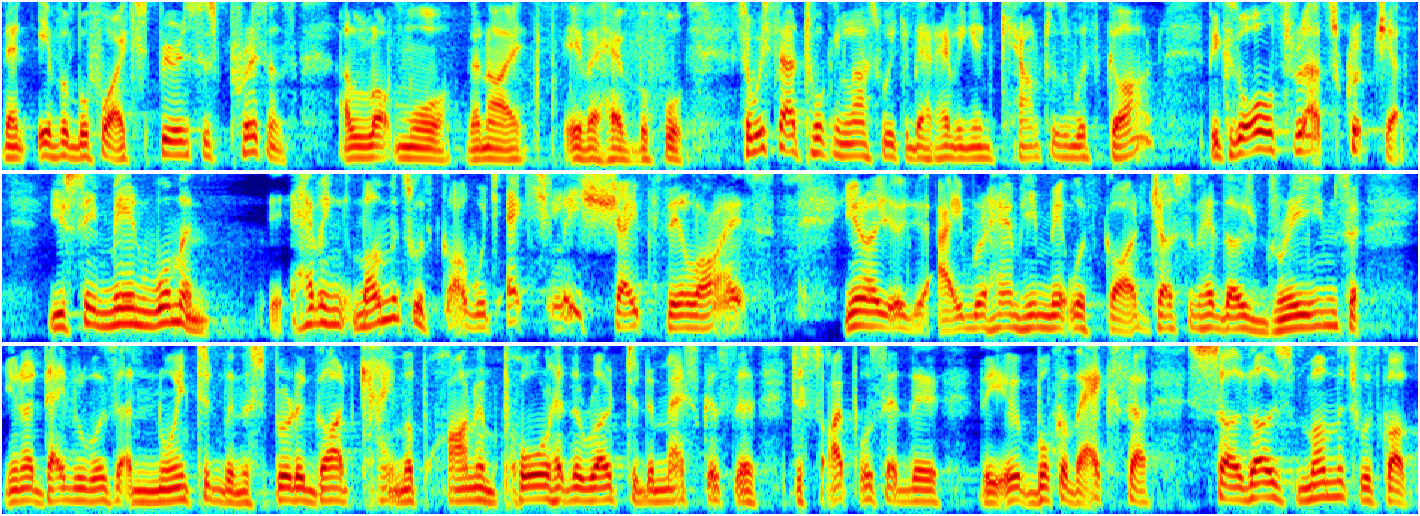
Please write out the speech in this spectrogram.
than ever before. I experience His presence a lot more than I ever have before. So we started talking last week about having encounters with God because all throughout Scripture, you see men, women having moments with God which actually shaped their lives. You know, Abraham, he met with God. Joseph had those dreams. You know, David was anointed when the Spirit of God came upon him. Paul had the road to Damascus. The disciples had the, the book of Acts. So those moments with God,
